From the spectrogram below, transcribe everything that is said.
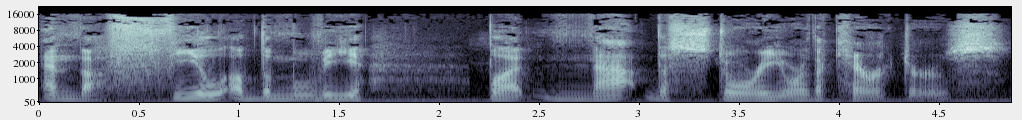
and the feel of the movie, but not the story or the characters.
